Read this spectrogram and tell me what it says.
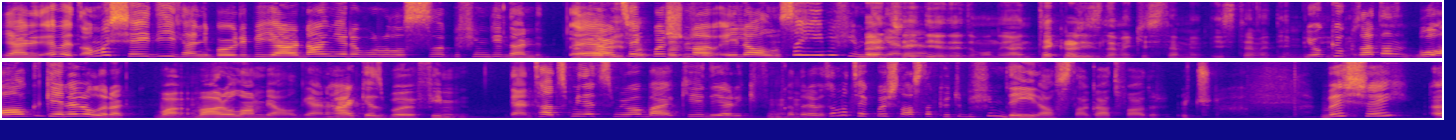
Yani evet ama şey değil hani böyle bir yerden yere vurulası bir film değil. Hani eğer tabii, tek tabii, başına tabii ele alınsa iyi bir filmdi Ben gene. şey diye dedim onu. Yani tekrar izlemek istemi istemediğim bir Yok film yok yani. zaten bu algı genel olarak va- var olan bir algı. Yani herkes böyle film yani tatmin etmiyor belki diğer iki film kadar evet ama tek başına aslında kötü bir film değil asla Godfather 3. Ve şey e,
